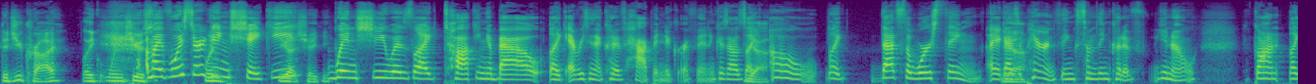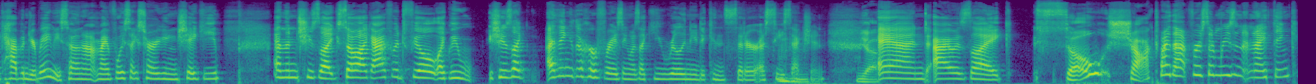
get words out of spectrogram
Did you cry? Like when she was my voice started getting shaky, shaky? when she was like talking about like everything that could have happened to griffin because i was like Yeah. oh like that's the worst thing like as a parent think something could have you know gone like happened to your baby so now my voice like started getting shaky and then she's like so like i would feel like we she's like i think that her phrasing was like you really need to consider a mm-hmm. c-section Yeah. and I was like so shocked by that for some reason. And I think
